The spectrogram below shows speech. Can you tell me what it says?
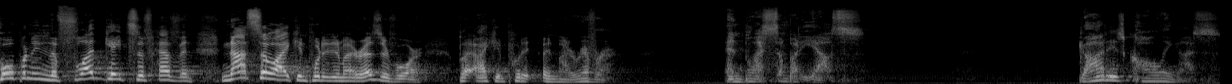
opening the floodgates of heaven, not so I can put it in my reservoir, but I can put it in my river and bless somebody else. God is calling us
